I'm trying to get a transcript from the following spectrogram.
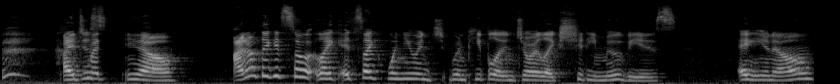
I just, you know, I don't think it's so like it's like when you en- when people enjoy like shitty movies, and you know,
